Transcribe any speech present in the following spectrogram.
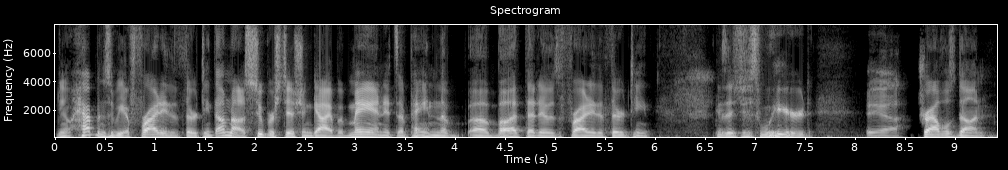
you know, happens to be a Friday the 13th. I'm not a superstition guy, but man, it's a pain in the uh, butt that it was Friday the 13th because it's just weird. Yeah. Travel's done.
